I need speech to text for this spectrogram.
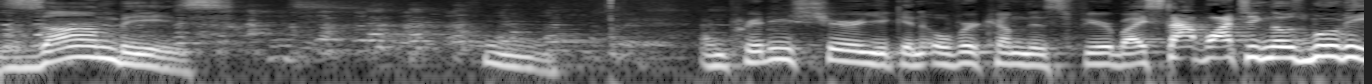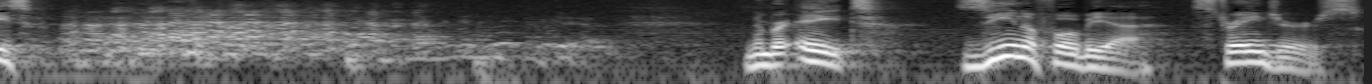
zombies. Hmm. I'm pretty sure you can overcome this fear by stop watching those movies. Number eight, xenophobia, strangers.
